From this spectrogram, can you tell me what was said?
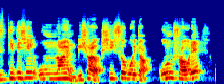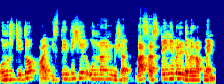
স্থিতিশীল উন্নয়ন বিষয়ক শীর্ষ বৈঠক। কোন শহরে অনুষ্ঠিত হয়? স্থিতিশীল উন্নয়ন বিষয় বা সাস্টেইনেবল ডেভেলপমেন্ট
